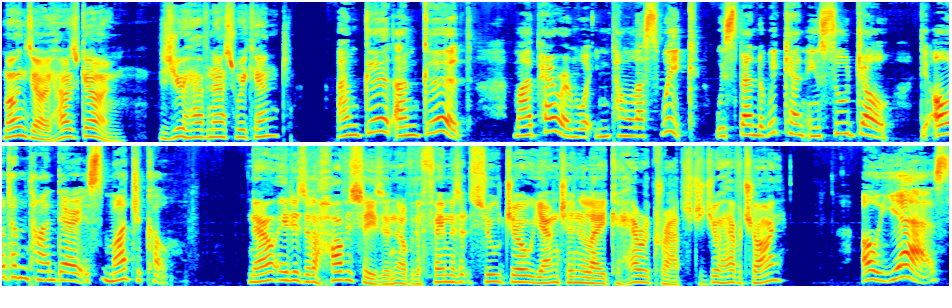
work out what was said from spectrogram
Morning, Zoe. How's it going? Did you have a nice weekend? I'm good. I'm good. My parents were in town last week. We spent the weekend in Suzhou. The autumn time there is magical. Now it is the harvest season of the famous Suzhou Yangcheng Lake hairy crabs. Did you have a try? Oh yes,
